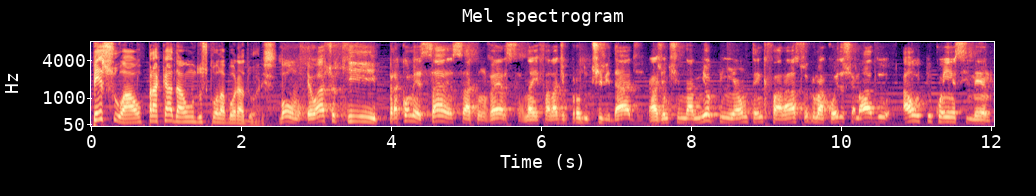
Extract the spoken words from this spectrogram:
pessoal para cada um dos colaboradores? Bom, eu acho que para começar essa conversa né, e falar de produtividade, a gente, na minha opinião, tem que falar sobre uma coisa chamada autoconhecimento,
